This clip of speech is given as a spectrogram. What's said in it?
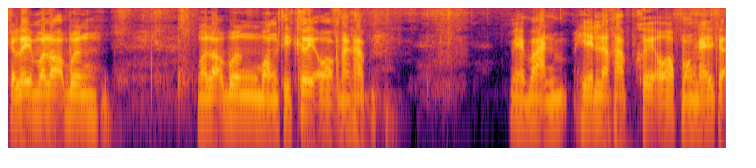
ก็เลยมาเลาะเบิงมาเลาะเบิงหมองที่เคยออกนะครับ แม่บ้านเห็นแล้วครับ เคยออกหมองใดก็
